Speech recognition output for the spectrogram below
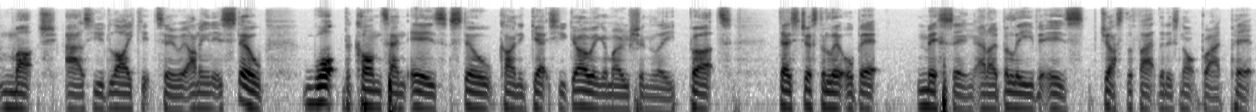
much as you'd like it to. I mean, it's still what the content is, still kind of gets you going emotionally, but there's just a little bit missing, and I believe it is just the fact that it's not Brad Pitt.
